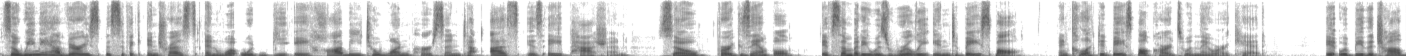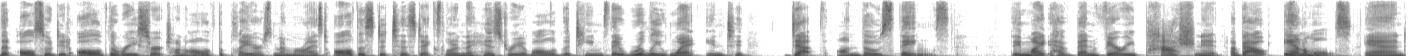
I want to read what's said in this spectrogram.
So we may have very specific interests, and what would be a hobby to one person, to us, is a passion. So, for example, if somebody was really into baseball and collected baseball cards when they were a kid, it would be the child that also did all of the research on all of the players, memorized all the statistics, learned the history of all of the teams. They really went into depth on those things. They might have been very passionate about animals, and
